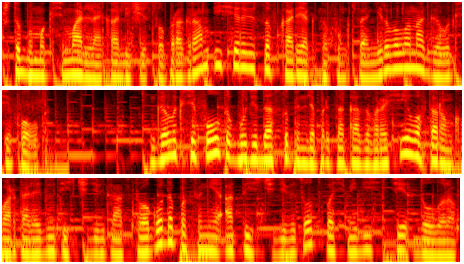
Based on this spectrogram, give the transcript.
чтобы максимальное количество программ и сервисов корректно функционировало на Galaxy Fold. Galaxy Fold будет доступен для предзаказа в России во втором квартале 2019 года по цене от 1980 долларов.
